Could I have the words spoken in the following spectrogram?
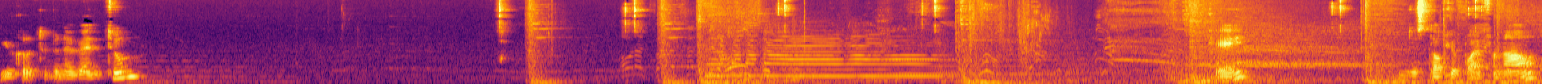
You go to Beneventum. Okay. Just occupy for now.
